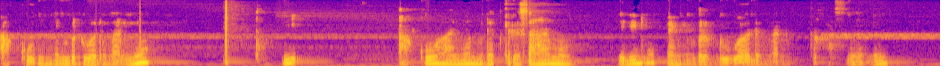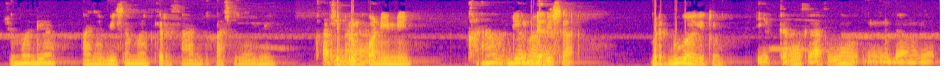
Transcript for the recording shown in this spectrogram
aku ingin berdua denganmu, tapi aku hanya melihat keresahanmu. Jadi dia pengen berdua dengan kekasihnya ini, cuma dia hanya bisa melihat keresahan kekasihnya ini, si karena perempuan ini, karena dia nggak bisa berdua gitu. iya karena kekasihnya udah ngeliat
